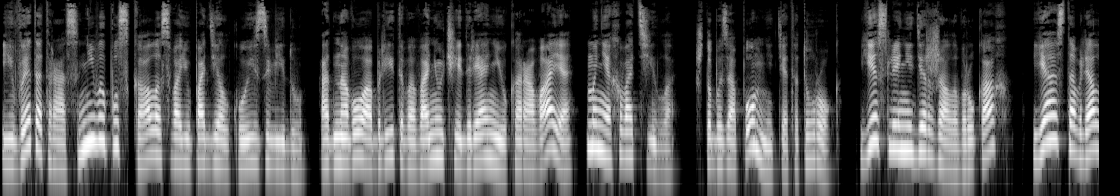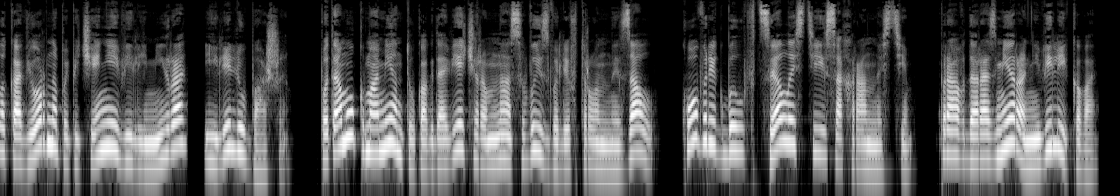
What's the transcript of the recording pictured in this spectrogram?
и в этот раз не выпускала свою поделку из виду. Одного облитого вонючей дрянью каравая мне хватило, чтобы запомнить этот урок. Если не держала в руках, я оставляла ковер на попечение Велимира или Любаши. Потому к моменту, когда вечером нас вызвали в тронный зал, коврик был в целости и сохранности. Правда, размера невеликого.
